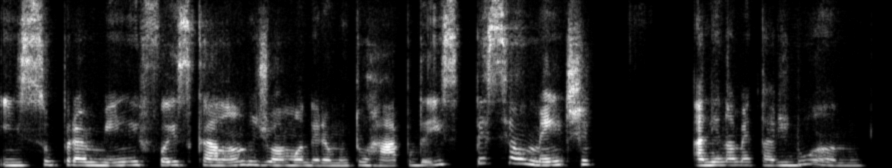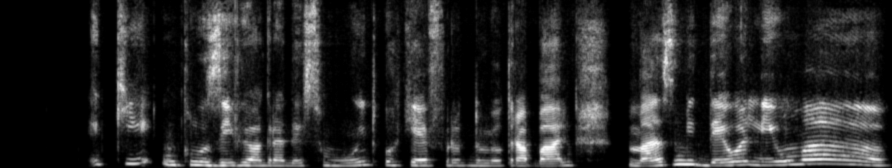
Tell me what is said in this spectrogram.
isso para mim foi escalando de uma maneira muito rápida, especialmente ali na metade do ano. Que, inclusive, eu agradeço muito, porque é fruto do meu trabalho, mas me deu ali uma,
